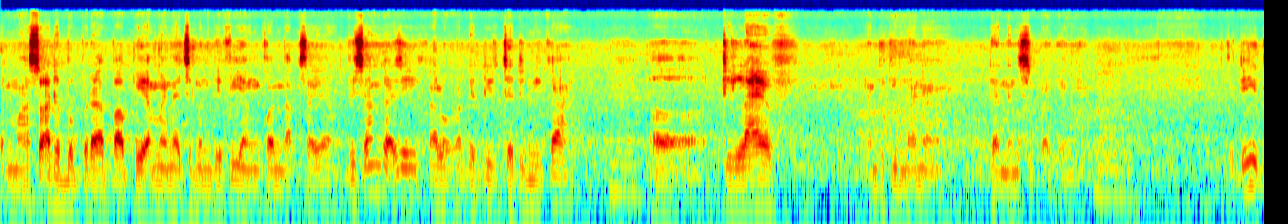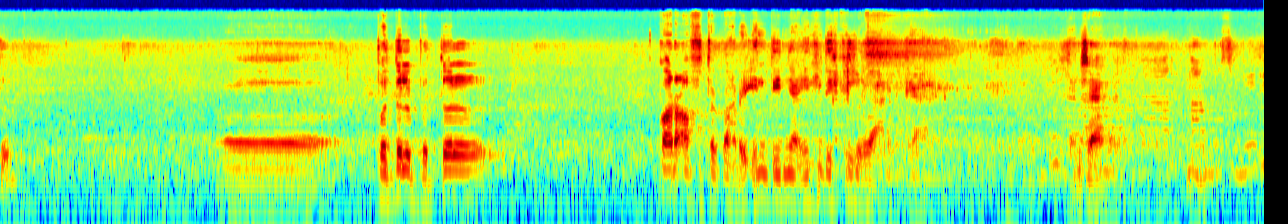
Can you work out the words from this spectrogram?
Termasuk ada beberapa pihak manajemen TV yang kontak saya, bisa nggak sih kalau ada di jadi nikah eh, di live nanti gimana dan lain sebagainya. Jadi itu eh, betul-betul core of the core intinya inti keluarga. Dan saya Tamu sendiri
